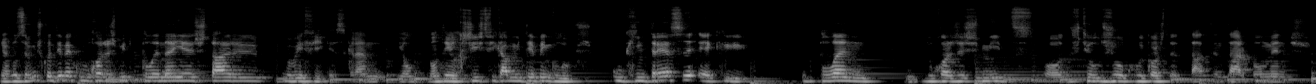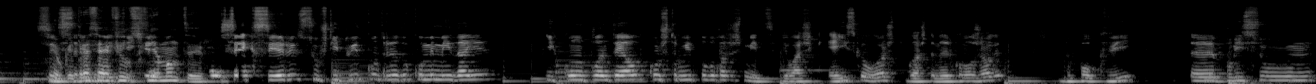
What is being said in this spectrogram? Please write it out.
Nós não sabemos quanto tempo é que o Roger Smith planeia estar eh, no Benfica. Se calhar ele não tem o registro de ficar muito tempo em clubes. O que interessa é que o plano do Roger Schmidt ou do estilo de jogo que o Rui Costa está a tentar, pelo menos. Sim, o que interessa é a filosofia manter. Consegue ser substituído com um treinador com a mesma ideia e com um plantel construído pelo Roger Schmidt. Eu acho que é isso que eu gosto. Gosto da maneira como ele joga, do pouco que vi. Uh, por isso, uh,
